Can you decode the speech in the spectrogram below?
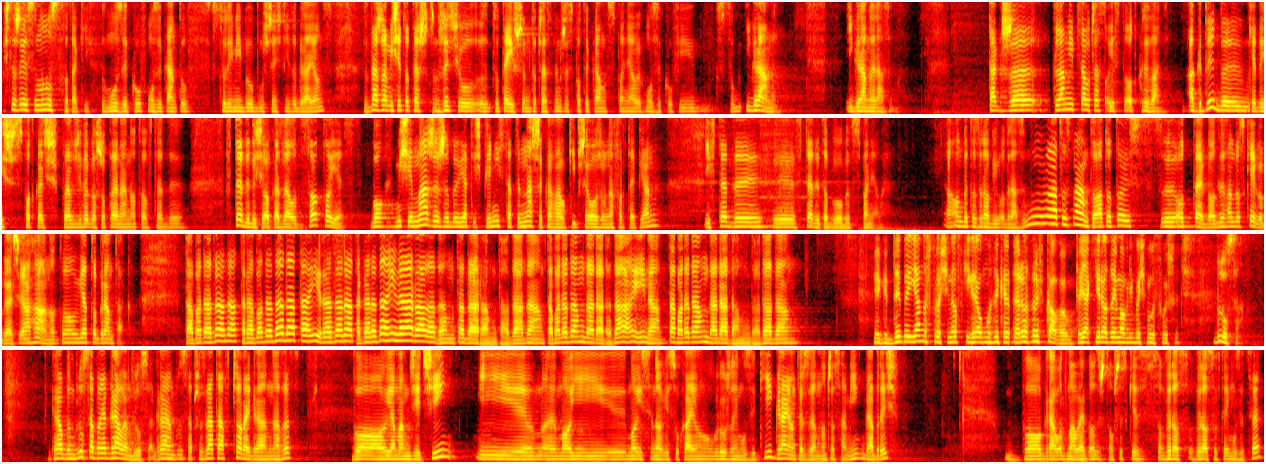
Myślę, że jest mnóstwo takich muzyków, muzykantów, z którymi byłbym szczęśliwy grając. Zdarza mi się to też w życiu y, tutejszym, doczesnym, że spotykam wspaniałych muzyków i, i gramy. I gramy razem. Także dla mnie cały czas jest to odkrywanie. A gdyby kiedyś spotkać prawdziwego Chopina, no to wtedy, wtedy by się okazało, co to jest. Bo mi się marzy, żeby jakiś pianista te nasze kawałki przełożył na fortepian I wtedy, y, wtedy to byłoby wspaniałe. A on by to zrobił od razu. No, a to znam to, a to, to jest y, od tego, od Lewandowskiego gaś. Aha, no to ja to gram tak. Tabadadada, tarabadadada, tairadada, tagadadaida, radadam, tadaram, tadadam, tabadadam, dadadadaida, tabadadam, dadadam, dadadam. Gdyby Janusz Prosinowski grał muzykę rozrywkową, to jaki rodzaj moglibyśmy usłyszeć? Bluesa. Grałbym bluesa, bo ja grałem bluesa. Grałem bluesa przez lata, wczoraj grałem nawet, bo ja mam dzieci i m, moi, moi synowie słuchają różnej muzyki. Grają też ze mną czasami, Gabryś, bo grał od małego, zresztą wszystkie wyros, wyrosły w tej muzyce.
